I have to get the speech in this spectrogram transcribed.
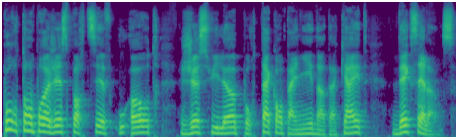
Pour ton projet sportif ou autre, je suis là pour t'accompagner dans ta quête d'excellence.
